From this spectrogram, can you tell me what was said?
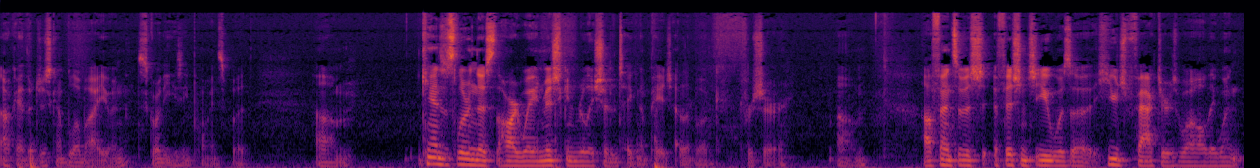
okay, they're just gonna blow by you and score the easy points. But um, Kansas learned this the hard way, and Michigan really should have taken a page out of the book for sure. Um, offensive efficiency was a huge factor as well. They went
